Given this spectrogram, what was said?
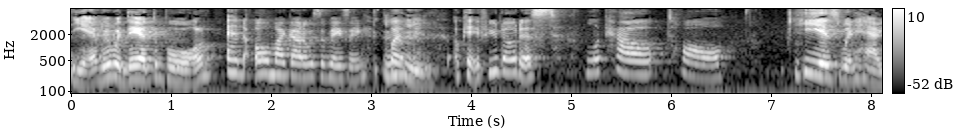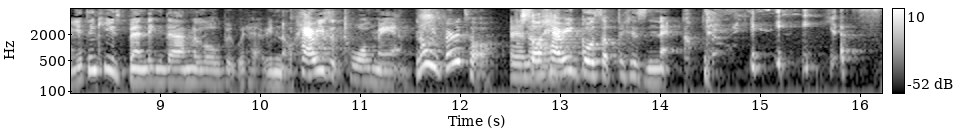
Yeah, we were there at the ball. and oh my god, it was amazing. But Mhm. okay, if you noticed, look how tall. He is with Harry. You think he's bending down a little bit with Harry? No, Harry's a tall man. No, he's very tall. And So um, Harry goes up to his neck. yes,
